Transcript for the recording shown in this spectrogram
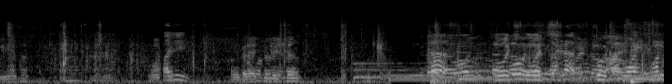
ঠিক আছে okay congratulation coach coach coach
